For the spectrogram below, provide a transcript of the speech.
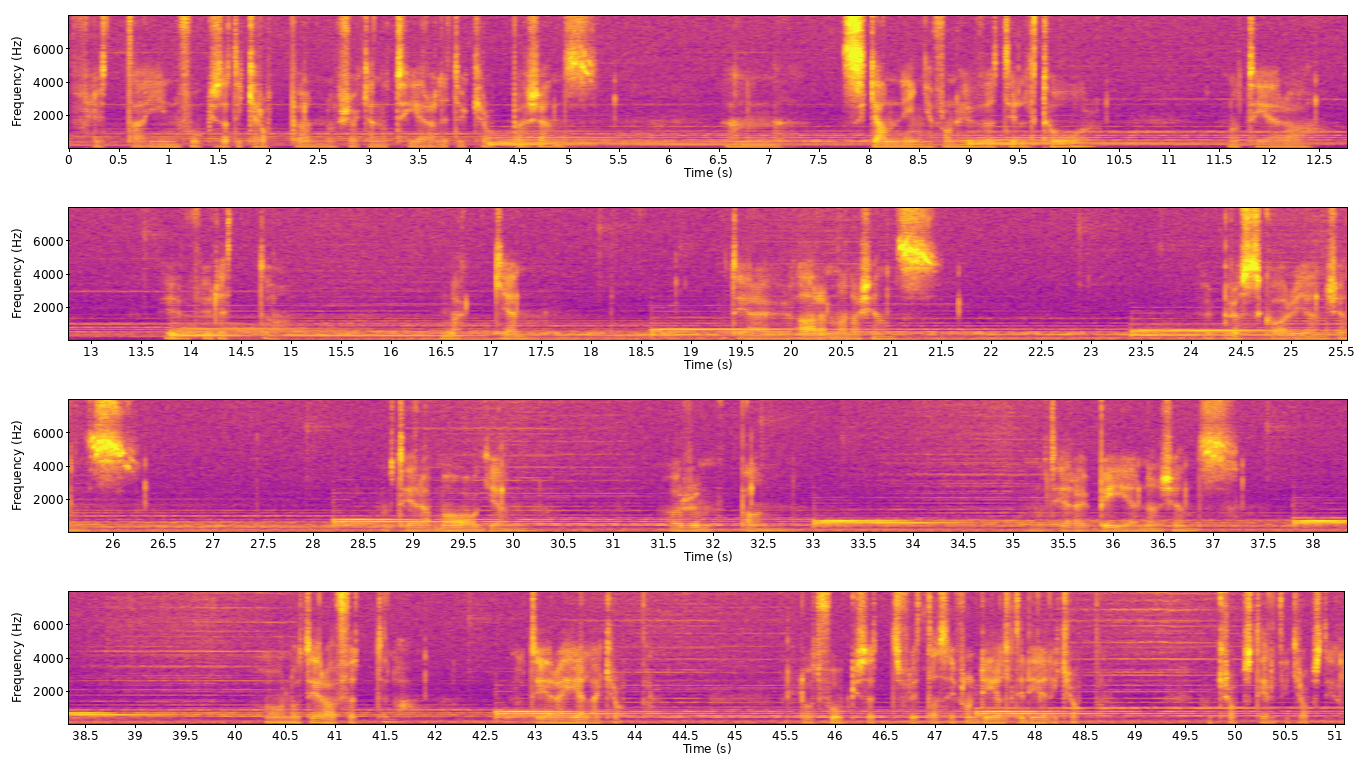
flytta in fokuset i kroppen och försöka notera lite hur kroppen känns. En skanning från huvud till tår. Notera huvudet och nacken. Notera hur armarna känns. Hur bröstkorgen känns. Notera magen och rumpan. Notera hur benen känns. Och notera fötterna. Notera hela kroppen. Låt fokuset flytta sig från del till del i kroppen. Från kroppsdel till kroppsdel.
